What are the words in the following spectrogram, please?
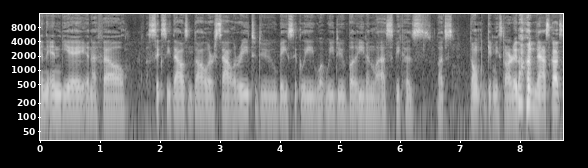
in the NBA, NFL, $60,000 salary to do basically what we do, but even less because let's don't get me started on mascots.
